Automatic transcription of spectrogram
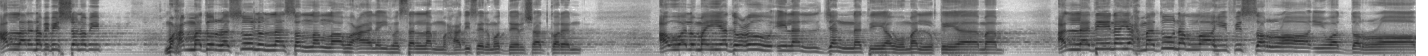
আল্লাহর নবী বিশ্ব নবী মুহাম্মাদুর রাসূলুল্লাহ সাল্লাল্লাহু আলাইহি ওয়াসাল্লাম হাদিসের মধ্যে ইরশাদ করেন আউয়ালু মান ইয়াদউ ইলাল জান্নাতি ইয়াউমাল কিয়ামা الذين يحمدون الله في السراء والضراء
